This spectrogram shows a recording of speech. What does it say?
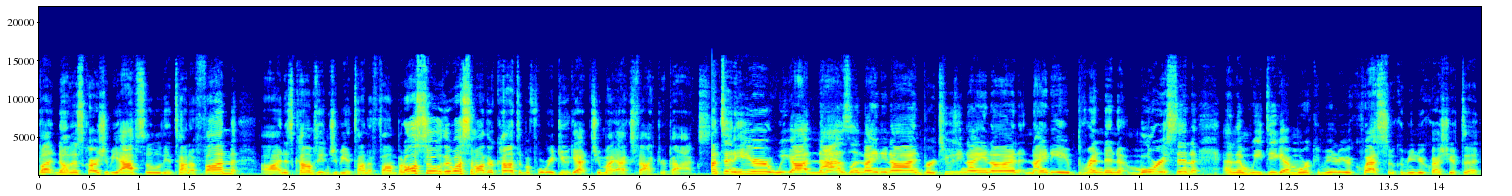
But no, this card should be absolutely a ton of fun, uh, and this comp season should be a ton of fun. But also, there was some other content before we do get to my X Factor packs. Content here, we got Naslund 99, Bertuzzi 99, 98 Brendan Morrison, and then we did get more community requests. So community requests, you have to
